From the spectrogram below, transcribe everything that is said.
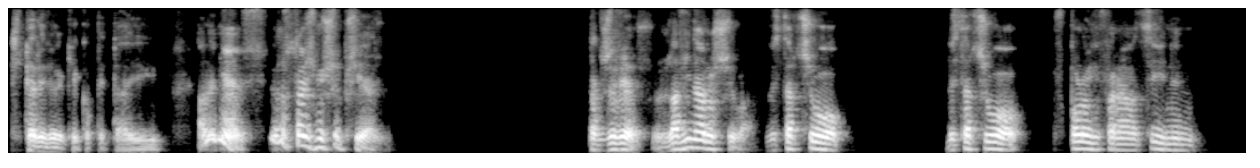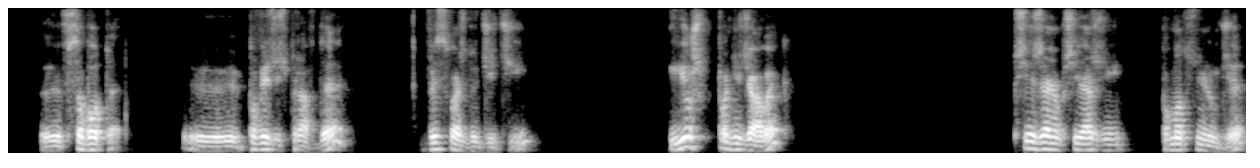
cztery wielkie kopyta i... Ale nie, zostaliśmy się przyjaźni. Także wiesz, lawina ruszyła. Wystarczyło, wystarczyło w polu informacyjnym y, w sobotę y, powiedzieć prawdę, wysłać do dzieci i już w poniedziałek przyjeżdżają przyjaźni, pomocni ludzie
